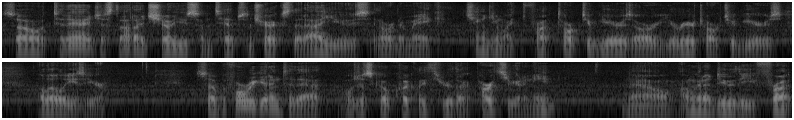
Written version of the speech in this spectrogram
So today I just thought I'd show you some tips and tricks that I use in order to make changing my front torque tube gears or your rear torque tube gears a little easier. So before we get into that, we'll just go quickly through the parts you're going to need. Now, I'm going to do the front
